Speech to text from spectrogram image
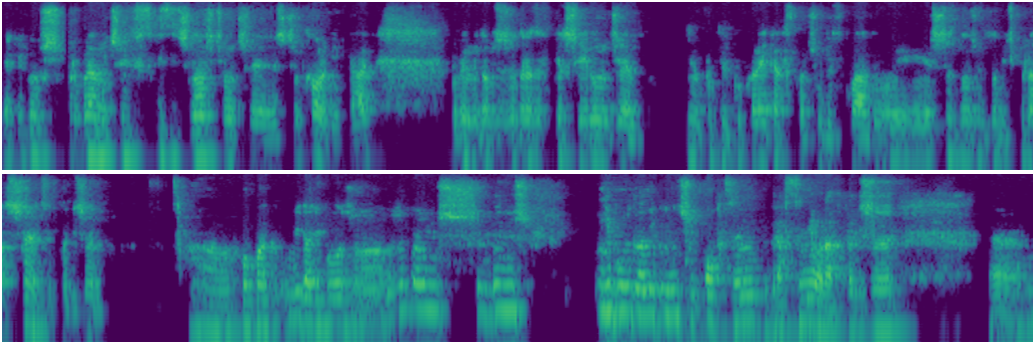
jakiegoś problemu, czy z fizycznością, czy z czymkolwiek, tak? Bo wiemy dobrze, że od razu w pierwszej rundzie po kilku kolejkach wskoczył do składu i jeszcze zdążył zdobyć króla strzelców, także chłopak widać było, że, że był już, był już nie było dla niego niczym obcym, gra w seniorach, także e,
